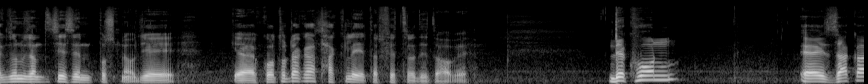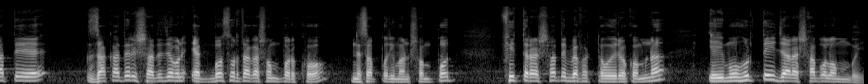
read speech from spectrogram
একজন জানতে চেয়েছেন প্রশ্ন যে কত টাকা থাকলে তার ফেতরা দিতে হবে? দেখুন জাকাতে, জাকাতের সাথে যেমন এক বছর থাকা সম্পর্ক, নেশাব পরিমাণ সম্পদ, ফিতরার সাথে ব্যাপারটা ওই রকম না। এই মুহূর্তেই যারা স্বাবলম্বী,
